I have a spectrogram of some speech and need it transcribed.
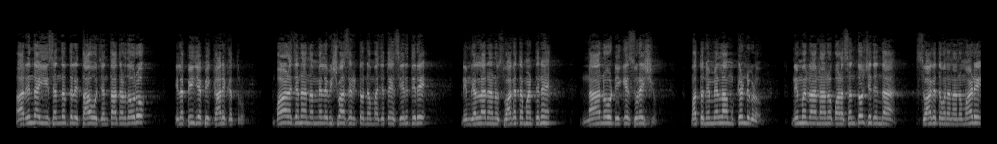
ಆದ್ರಿಂದ ಈ ಸಂದರ್ಭದಲ್ಲಿ ತಾವು ಜನತಾದಳದವರು ಇಲ್ಲ ಬಿಜೆಪಿ ಕಾರ್ಯಕರ್ತರು. ಬಹಳ ಜನ ನಮ್ಮೆಲ್ಲ ಮೇಲೆ ವಿಶ್ವಾಸ ಇಟ್ಟು ನಮ್ಮ ಜೊತೆ ಸೇರಿದ್ದೀರಿ. ನಿಮ್ಗೆಲ್ಲ ನಾನು ಸ್ವಾಗತ ಮಾಡ್ತೇನೆ. ನಾನು ಡಿ ಕೆ ಸುರೇಶ್ ಮತ್ತು ನಿಮ್ಮೆಲ್ಲ ಮುಖಂಡಗಳು ನಿಮ್ಮನ್ನ ನಾನು ಬಹಳ ಸಂತೋಷದಿಂದ ಸ್ವಾಗತವನ್ನ ನಾನು ಮಾಡಿ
